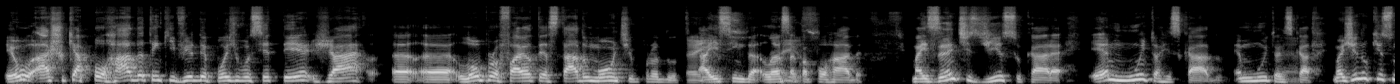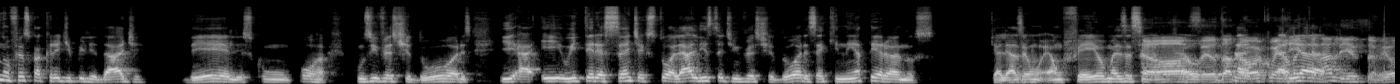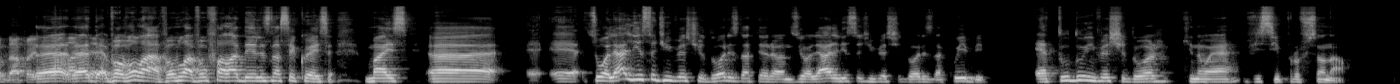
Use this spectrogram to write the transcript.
eu acho que a porrada tem que vir depois de você ter já uh, uh, low profile testado um monte de produto. É Aí sim lança é com a porrada. Mas antes disso, cara, é muito arriscado. É muito é. arriscado. É. Imagina o que isso não fez com a credibilidade deles, com, porra, com os investidores. E, e o interessante é que se tu olhar a lista de investidores, é que nem a Teranos que aliás é um, é um fail, mas assim. Nossa, é, é, eu já tava com ela aqui na lista, viu? Dá pra é, é, Vamos lá, vamos lá, vamos falar deles na sequência. Mas uh, é, se olhar a lista de investidores da Teranos e olhar a lista de investidores da Quib, é tudo investidor que não é VC profissional.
